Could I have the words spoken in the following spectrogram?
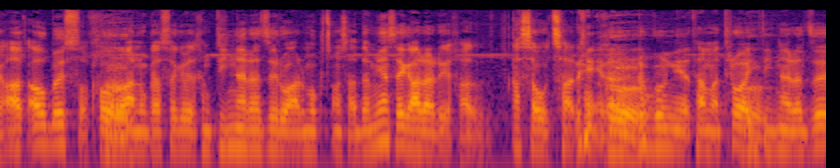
გააყალბეს, ხო, ანუ გასაგებია ხა დინარაძე რო არ მოგწონს ადამიანს, ეგ არ არის ხა გასაოცარი რა, როგორია თამათ, რომ აი დინარაძე,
